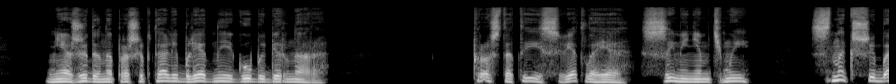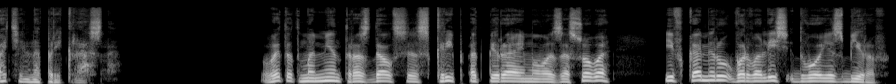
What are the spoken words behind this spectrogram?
— неожиданно прошептали бледные губы Бернара. Просто ты, светлая, с именем тьмы, сногсшибательно прекрасна. В этот момент раздался скрип отпираемого засова, и в камеру ворвались двое сбиров.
